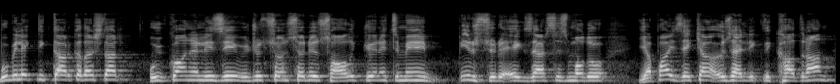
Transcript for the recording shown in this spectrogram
Bu bileklikte arkadaşlar uyku analizi, vücut sensörü, sağlık yönetimi, bir sürü egzersiz modu, yapay zeka özellikli kadran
